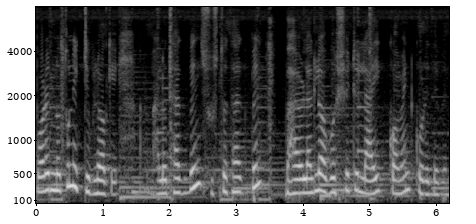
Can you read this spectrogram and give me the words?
পরের নতুন একটি ব্লগে ভালো থাকবেন, সুস্থ থাকবেন। ভালো লাগলে অবশ্যই একটি লাইক কমেন্ট করে দেবেন।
